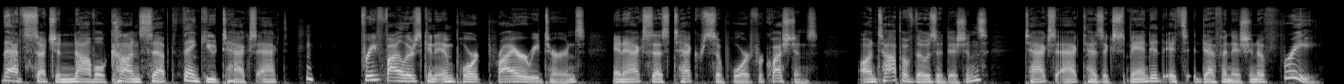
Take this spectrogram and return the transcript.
That's such a novel concept. Thank you, TaxAct. Free filers can import prior returns and access tech support for questions. On top of those additions, TaxAct has expanded its definition of free.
